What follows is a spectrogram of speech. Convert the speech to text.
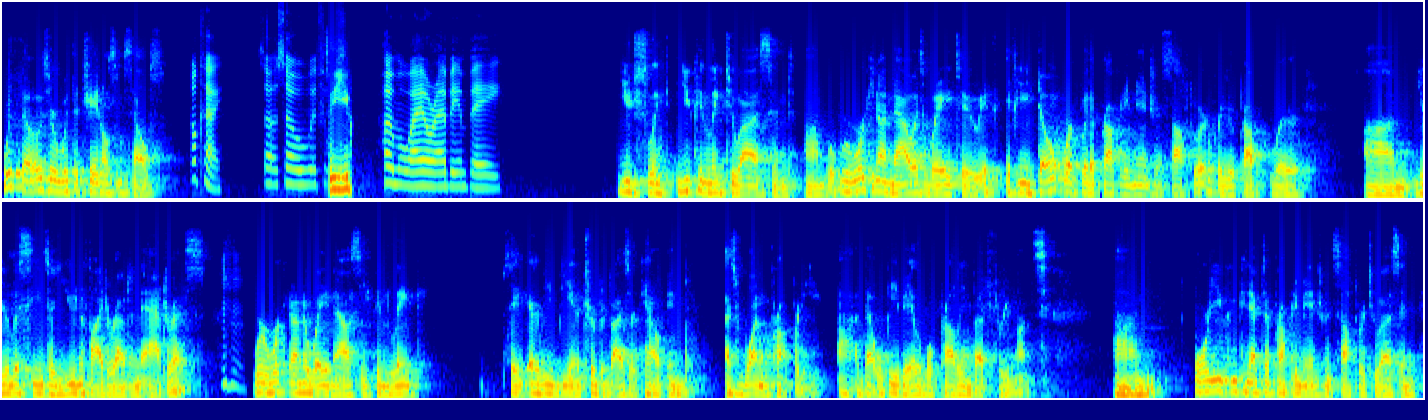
With those or with the channels themselves. Okay, so so if so you, HomeAway or Airbnb, you just link. You can link to us, and um, what we're working on now is a way to if if you don't work with a property management software where your prop where um, your listings are unified around an address, mm-hmm. we're working on a way now so you can link, say, Airbnb and a TripAdvisor account and as one property uh, that will be available probably in about three months. Um, or you can connect a property management software to us. And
